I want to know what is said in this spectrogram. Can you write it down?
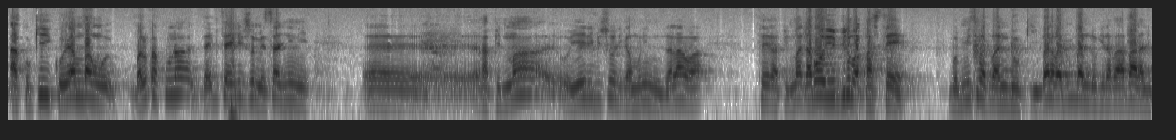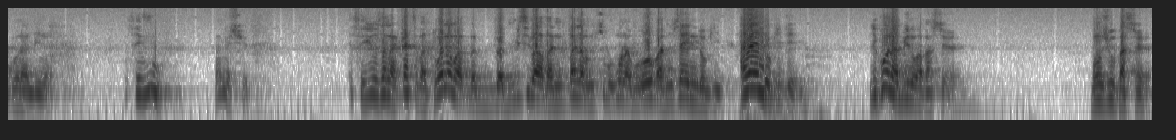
akoki koya mbango baluka kuna nayebi te biso message nini? Euh, rapidement oyeli biso likambo nini? Ezala awa très rapidement. D'abord oyebi bino bapaster bomisi bato bandoki. Bana babi bandoki na balabala likolo na bino. C'est vous. Hein, monsieur. C'est yo oza na kati bato. Wana bamisi bana bamosusu bomona oyo bamisa ye ndoki. Ye ndoki te. Likolo na bino bapasteur. Bonjour pasteur.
